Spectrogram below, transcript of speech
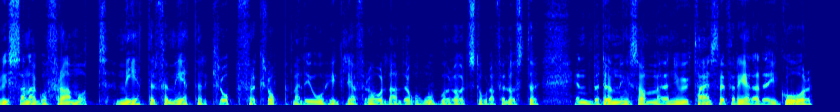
Ryssarna går framåt meter för meter, kropp för kropp, men det är ohyggliga förhållanden och oerhört stora förluster. En bedömning som eh, New York Times refererade igår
